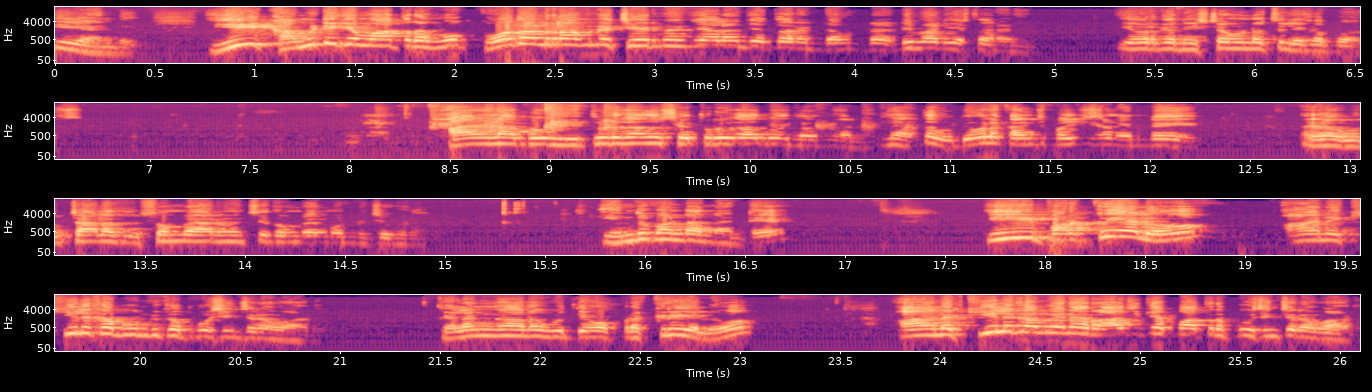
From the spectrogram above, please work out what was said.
ఇవ్వండి ఈ కమిటీకి మాత్రము కోదండరామ్నే చైర్మన్ చేయాలని చెప్తారండి డిమాండ్ చేస్తారని. ఎవరికైనా ఇష్టం ఉండొచ్చు లేకపోవచ్చు. ఆయన నాకు మిత్రుడు కాదు శత్రువు కాదు నేను అంతా ఉద్యోగంలో కలిసి పనిచేసిన ఎనభై చాలా తొంభై ఆరు నుంచి తొంభై మూడు నుంచి కూడా. ఎందుకంటానంటే ఈ ప్రక్రియలో ఆయన కీలక భూమిక పోషించిన వాడు. తెలంగాణ ఉద్యమ ప్రక్రియలో ఆయన కీలకమైన రాజకీయ పాత్ర పోషించిన వాడు.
